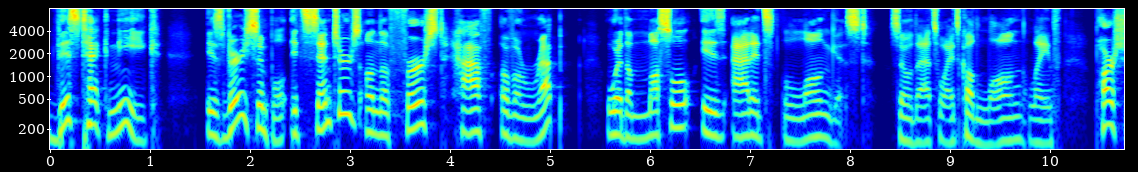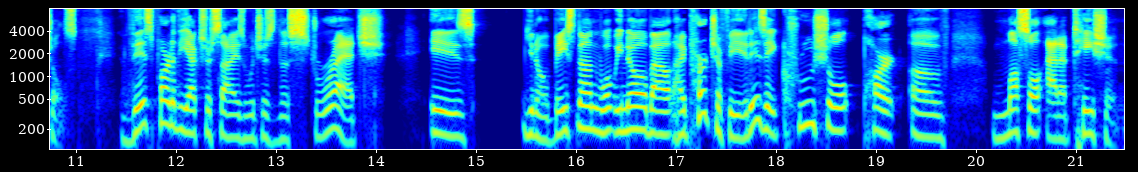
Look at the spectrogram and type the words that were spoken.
This technique is very simple. It centers on the first half of a rep where the muscle is at its longest. So that's why it's called long length partials. This part of the exercise, which is the stretch, is, you know, based on what we know about hypertrophy, it is a crucial part of muscle adaptation.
